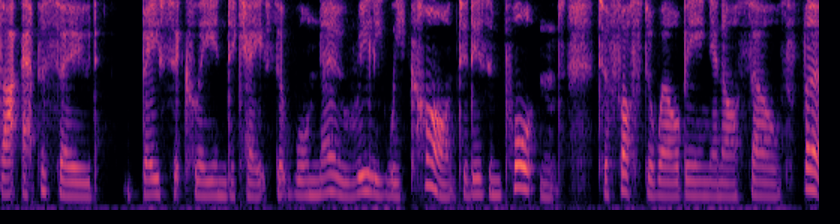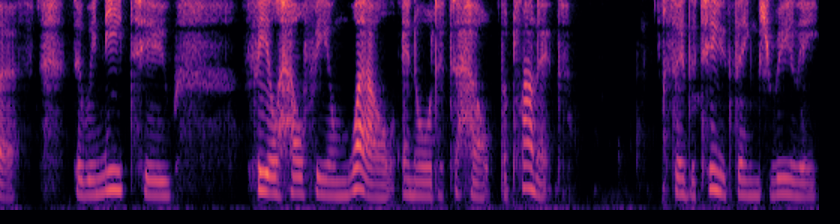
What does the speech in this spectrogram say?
that episode basically indicates that, well, no, really, we can't. It is important to foster well being in ourselves first. So we need to feel healthy and well in order to help the planet. So the two things really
